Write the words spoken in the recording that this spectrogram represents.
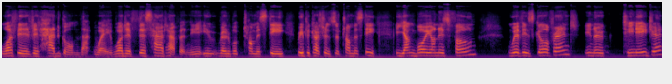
What if it had gone that way? What if this had happened? You, wrote a book, Tomas D, Repercussions of Tomas D, a young boy on his phone with his girlfriend, you know, teenager,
